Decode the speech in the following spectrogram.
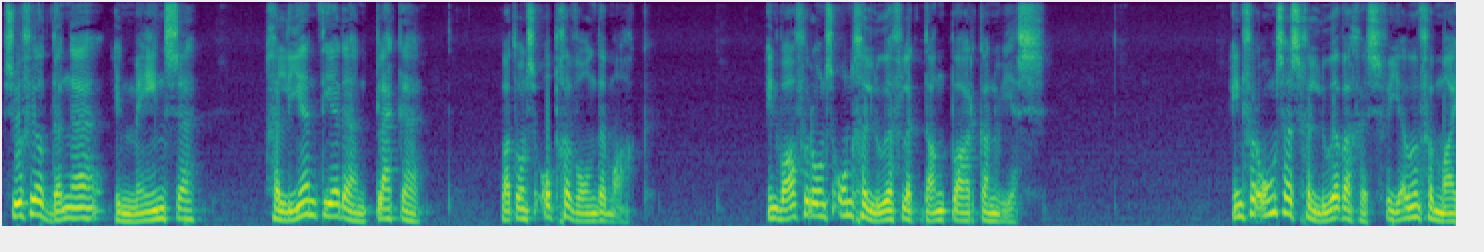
Soveel dinge en mense, geleenthede en plekke wat ons opgewonde maak en waarvoor ons ongelooflik dankbaar kan wees. En vir ons as gelowiges, vir jou en vir my,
